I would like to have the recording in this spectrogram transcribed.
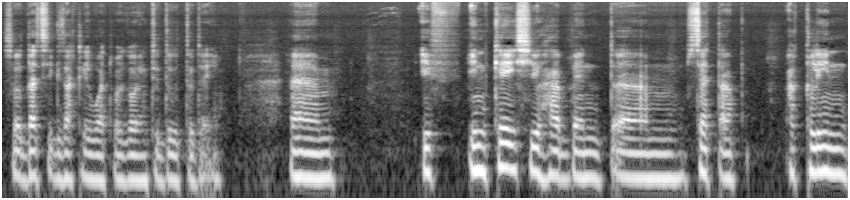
So that's exactly what we're going to do today. Um, if in case you haven't um, set up a clean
